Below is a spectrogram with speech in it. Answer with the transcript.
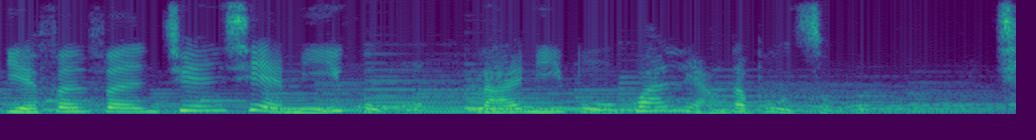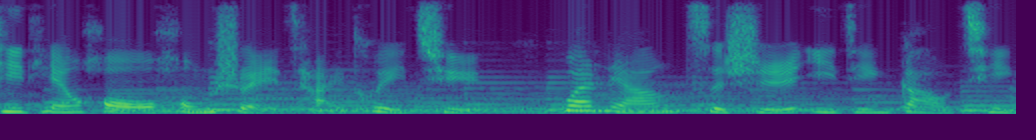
也纷纷捐献米谷来弥补官粮的不足。七天后，洪水才退去，官粮此时已经告罄。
